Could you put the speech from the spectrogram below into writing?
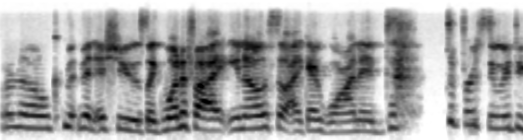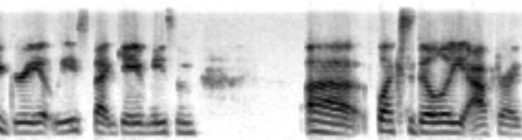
i don't know commitment issues like what if i you know so like i wanted to, pursue a degree at least that gave me some uh, flexibility after I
